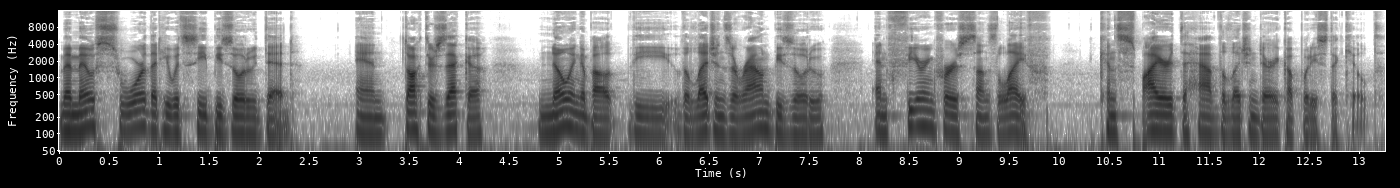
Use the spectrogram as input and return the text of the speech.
Memeu swore that he would see Besouro dead, and Dr. Zeca, knowing about the, the legends around Besouro and fearing for his son's life, conspired to have the legendary capoeirista killed.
